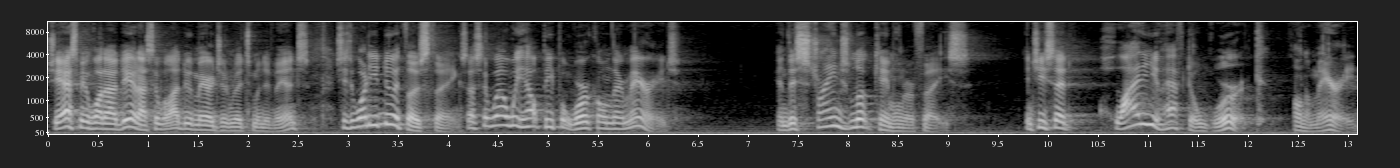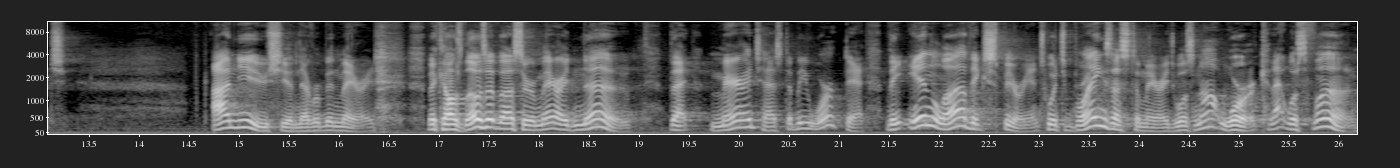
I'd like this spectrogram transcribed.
She asked me what I did. I said, Well, I do marriage enrichment events. She said, What do you do at those things? I said, Well, we help people work on their marriage. And this strange look came on her face. And she said, Why do you have to work on a marriage? I knew she had never been married because those of us who are married know that marriage has to be worked at. The in love experience, which brings us to marriage, was not work, that was fun.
